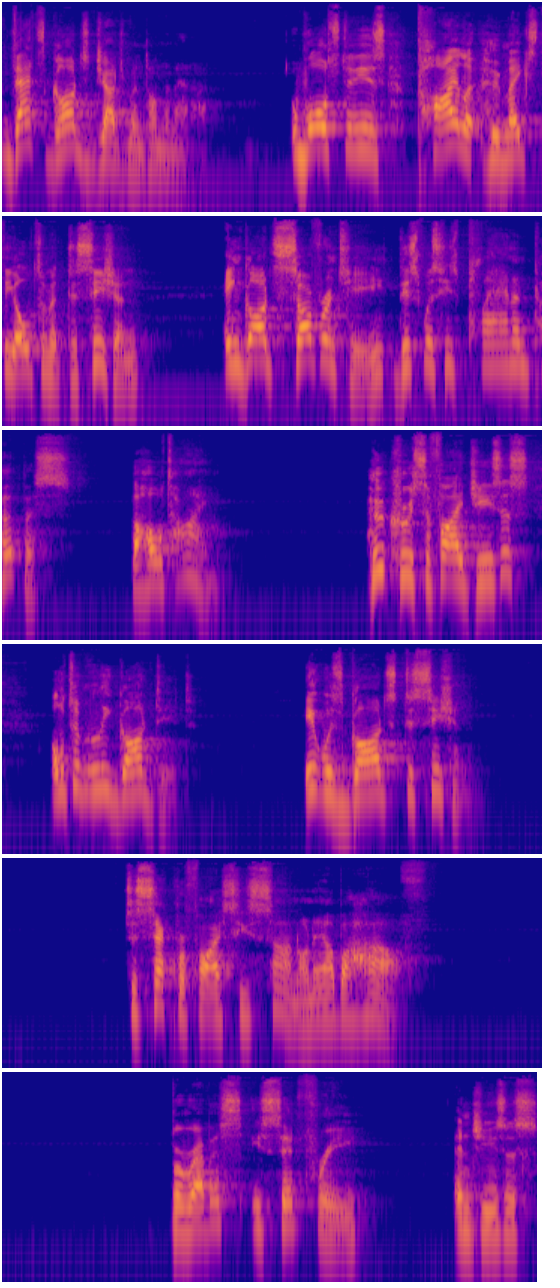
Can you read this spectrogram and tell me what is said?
That's God's judgment on the matter. Whilst it is Pilate who makes the ultimate decision, in God's sovereignty, this was his plan and purpose the whole time. Who crucified Jesus? Ultimately, God did. It was God's decision to sacrifice his son on our behalf. Barabbas is set free and Jesus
